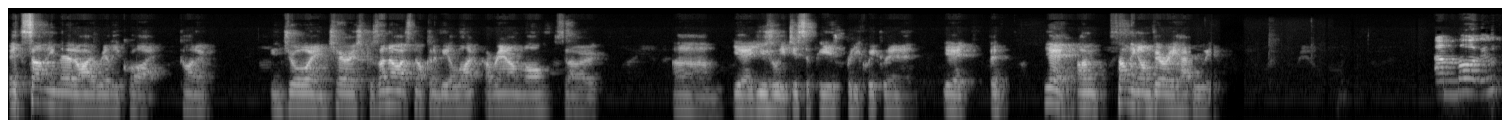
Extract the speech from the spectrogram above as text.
It's something that I really quite kind of enjoy and cherish because I know it's not going to be a lo- around long. So, um, yeah, it usually disappears pretty quickly. And yeah, but yeah, I'm something I'm very happy with. Um, Morgan,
